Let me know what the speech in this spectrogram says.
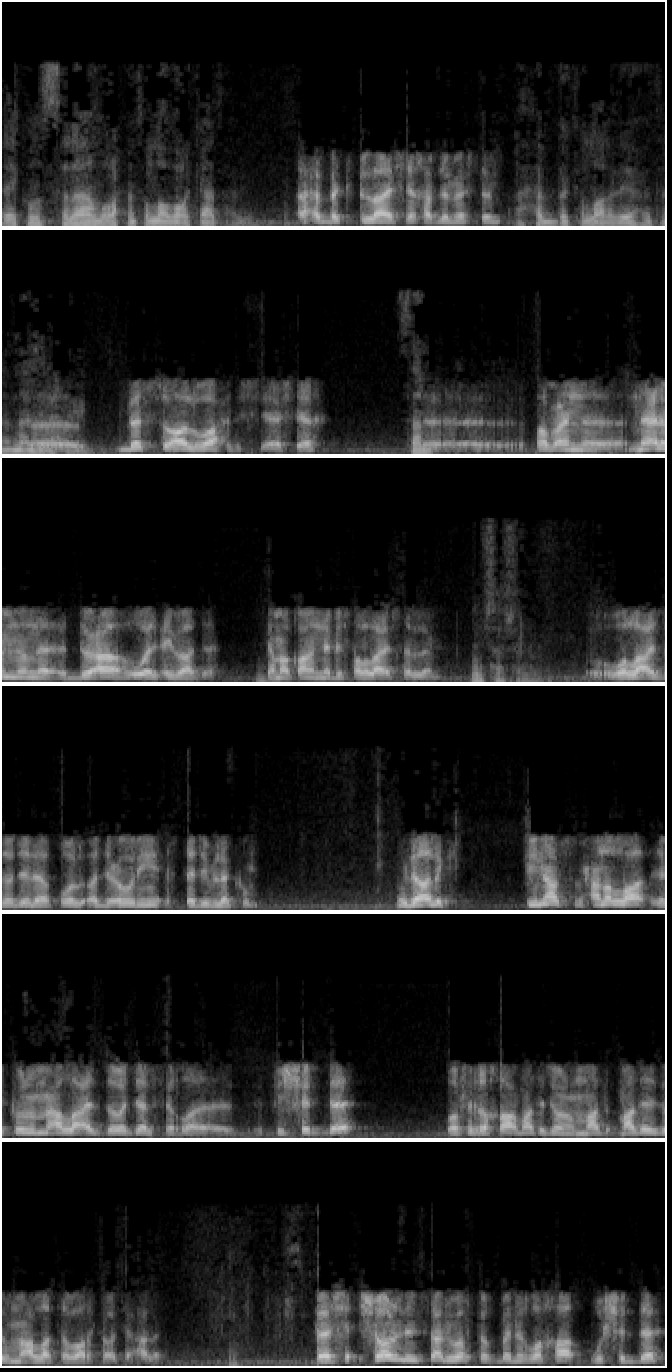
عليكم السلام ورحمة الله وبركاته حبيبي. أحبك في الله يا شيخ عبد المحسن. أحبك الله الذي أحببتنا من أجل أه، حبيبي. بس سؤال واحد يا شيخ. سم. أه، طبعا نعلم أن الدعاء هو العبادة. كما قال النبي صلى الله عليه وسلم. والله عز وجل يقول ادعوني استجب لكم. لذلك في ناس سبحان الله يكونون مع الله عز وجل في في الشدة وفي الرخاء ما تجدهم ما ما تجدهم مع الله تبارك وتعالى. فشلون الإنسان يوفق بين الرخاء والشدة؟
